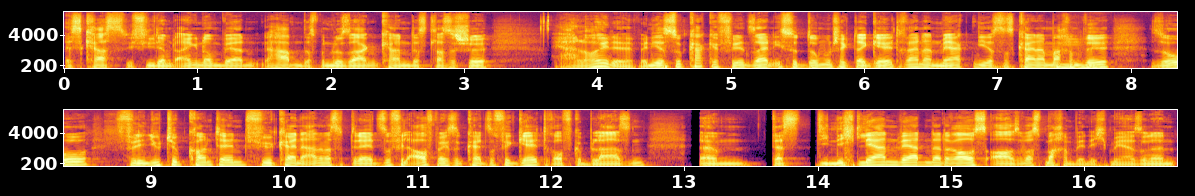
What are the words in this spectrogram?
ist krass, wie viel damit eingenommen werden haben, dass man nur sagen kann, das klassische, ja, Leute, wenn ihr das so kacke findet, seid nicht so dumm und steckt da Geld rein, dann merken die, dass das keiner machen Mhm. will. So, für den YouTube-Content, für keine Ahnung, was habt ihr da jetzt so viel Aufmerksamkeit, so viel Geld drauf geblasen, ähm, dass die nicht lernen werden daraus, oh, sowas machen wir nicht mehr, sondern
